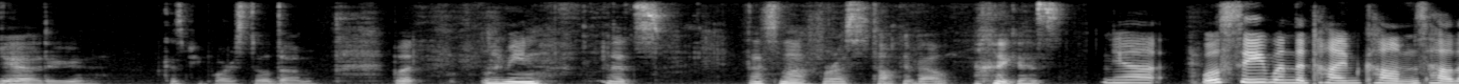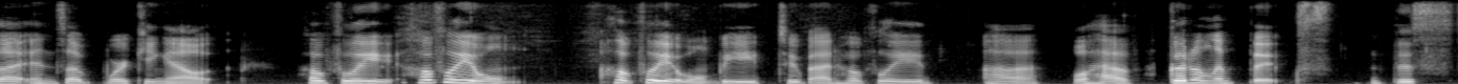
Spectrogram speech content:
Yeah, dude. Because people are still dumb. But I mean, that's that's not for us to talk about. I guess. Yeah, we'll see when the time comes how that ends up working out. Hopefully, hopefully it won't. Hopefully it won't be too bad. Hopefully, uh, we'll have good Olympics this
